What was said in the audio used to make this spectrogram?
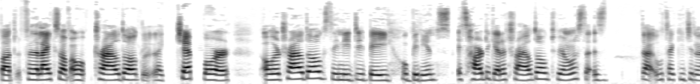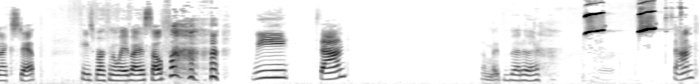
But for the likes of a trial dog like Chip or other trial dogs, they need to be obedience. It's hard to get a trial dog, to be honest, that is that will take you to the next step. He's working away by himself. we stand. That might be better there. Stand.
